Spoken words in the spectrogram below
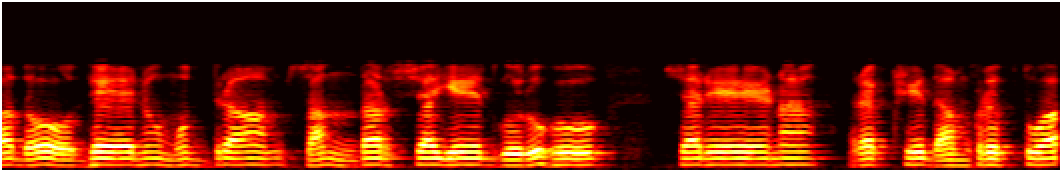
तदोधेनुमुद्रां सन्दर्शयेद्गुरुः शरेण रक्षितं कृत्वा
